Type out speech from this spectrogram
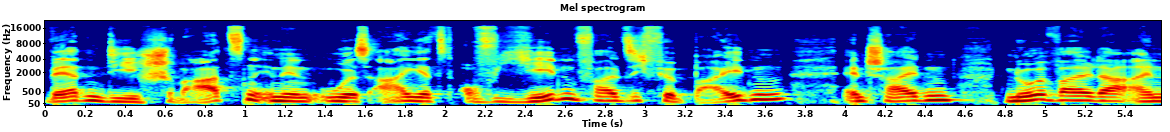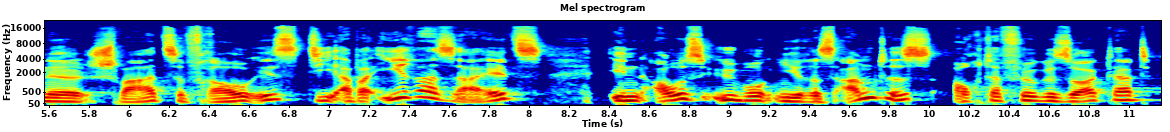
werden die Schwarzen in den USA jetzt auf jeden Fall sich für Biden entscheiden, nur weil da eine schwarze Frau ist, die aber ihrerseits in Ausübung ihres Amtes auch dafür gesorgt hat,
